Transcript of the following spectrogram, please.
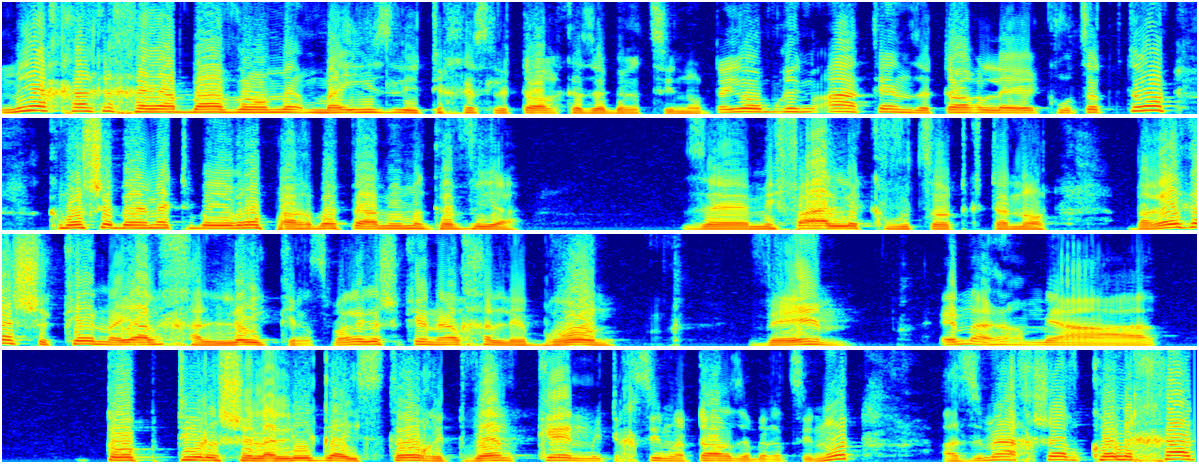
מי אחר כך היה בא ואומר, מעז להתייחס לתואר כזה ברצינות? היו אומרים, אה כן, זה תואר לקבוצות קטנות, כמו שבאמת באירופה הרבה פעמים הגביע. זה מפעל לקבוצות קטנות. ברגע שכן היה לך לייקרס, ברגע שכן היה לך לברון, והם, הם מה top tier של הליגה ההיסטורית, והם כן מתייחסים לתואר הזה ברצינות, אז מעכשיו כל אחד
